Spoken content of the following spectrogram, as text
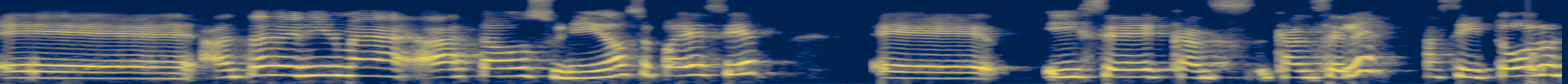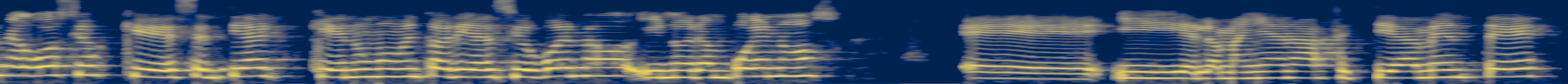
Eh, antes de venirme a Estados Unidos, se puede decir, eh, hice, cancelé así todos los negocios que sentía que en un momento habrían sido buenos y no eran buenos. Eh, y en la mañana efectivamente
